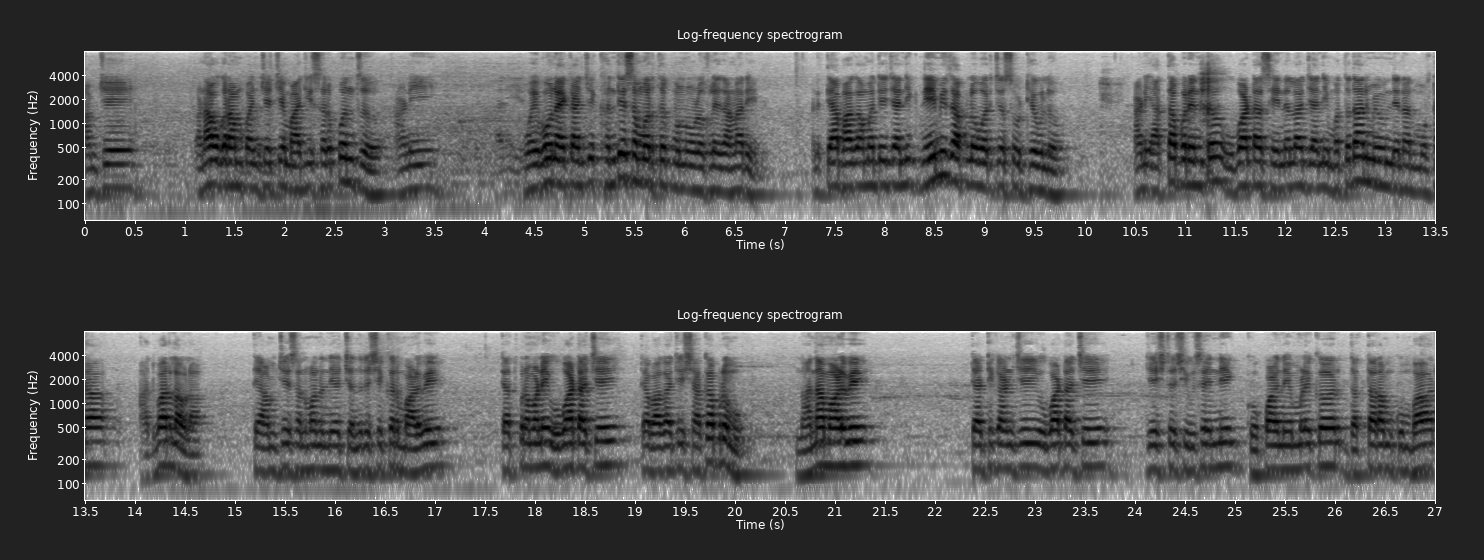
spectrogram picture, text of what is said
आमचे अणाव ग्रामपंचायतचे माजी सरपंच आणि वैभव नायकांचे खंदे समर्थक म्हणून ओळखले जाणारे. आणि त्या भागामध्ये ज्यांनी नेहमीच आपलं वर्चस्व ठेवलं आणि आत्तापर्यंत उबाटा सेनेला ज्यांनी मतदान मिळवून देण्यात मोठा हातभार लावला ते आमचे सन्माननीय चंद्रशेखर माळवे त्याचप्रमाणे उबाटाचे त्या भागाचे शाखाप्रमुख नाना माळवे त्या ठिकाणचे उबाटाचे ज्येष्ठ शिवसैनिक गोपाळ नेमळेकर दत्ताराम कुंभार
